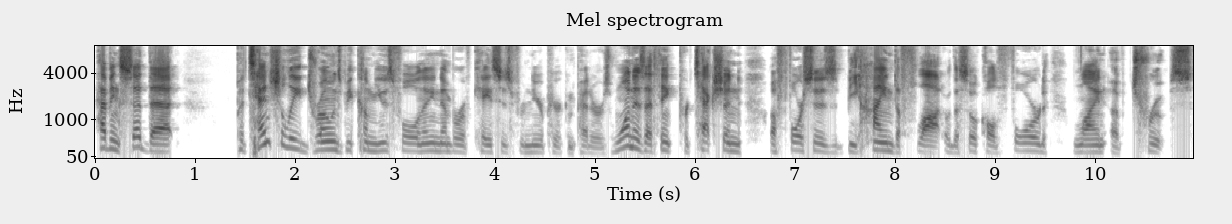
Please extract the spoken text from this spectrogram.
having said that, potentially drones become useful in any number of cases for near peer competitors. One is, I think, protection of forces behind the flot or the so called forward line of troops.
